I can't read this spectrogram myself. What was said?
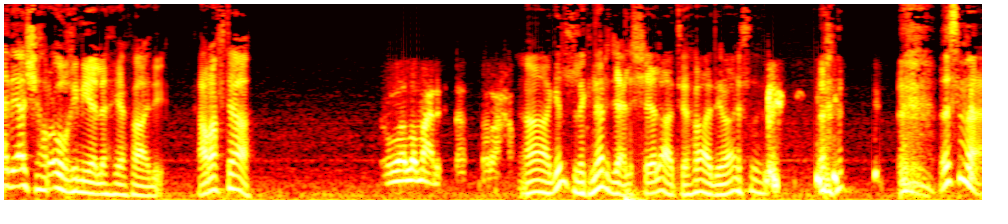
هذه أشهر أغنية له يا فادي. عرفتها؟ والله ما عرفتها الصراحه آه قلت لك نرجع للشيلات يا فادي ما يصير. اسمع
